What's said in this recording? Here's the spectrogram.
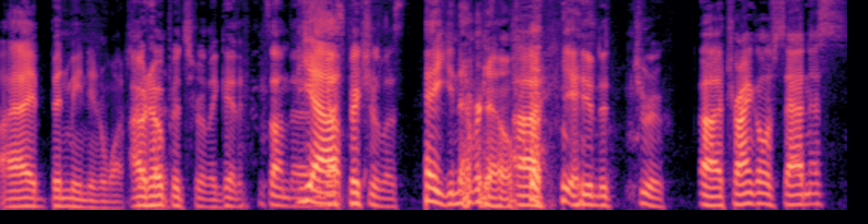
I've been meaning to watch. It. I would it. hope it's really good if it's on the Yeah. best picture list. Hey, you never know. Uh, yeah, yeah, true. Uh, Triangle of Sadness,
